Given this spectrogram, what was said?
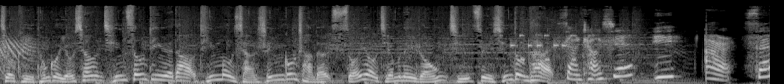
就可。可以通过邮箱轻松订阅到听梦想声音工厂的所有节目内容及最新动态。想尝鲜，一二三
